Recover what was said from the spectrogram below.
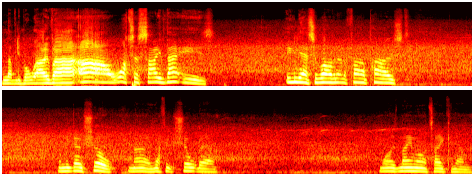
Lovely ball over. Oh, what a save that is. Elias arriving at the far post. Let me go short. No, nothing short there. Why is Neymar taking them?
